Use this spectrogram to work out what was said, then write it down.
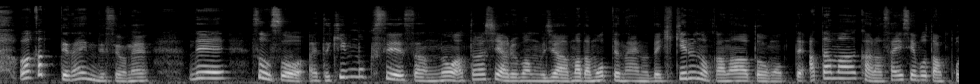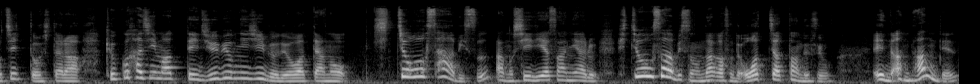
分かってないんですよね。でそうそうと金木犀さんの新しいアルバムじゃまだ持ってないので聴けるのかなと思って頭から再生ボタンポチッと押したら曲始まって10秒20秒で終わってあの視聴サービス？あの CD 屋さんにある視聴サービスの長さで終わっちゃったんですよ。えななんで？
